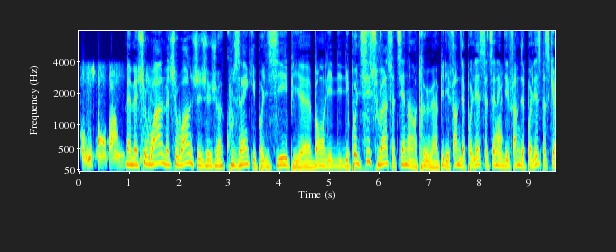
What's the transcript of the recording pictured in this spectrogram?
pour mieux se comprendre. Ben, Monsieur Wall, Monsieur Wall, j'ai un cousin qui est policier, puis euh, bon, les, les, policiers souvent se tiennent entre eux, hein, puis les femmes de police se tiennent avec des femmes de police parce que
